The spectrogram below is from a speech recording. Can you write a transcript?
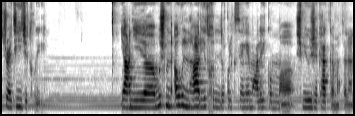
strategically يعني مش من اول نهار يدخل يقول لك السلام عليكم شبي وجهك هكا مثلا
